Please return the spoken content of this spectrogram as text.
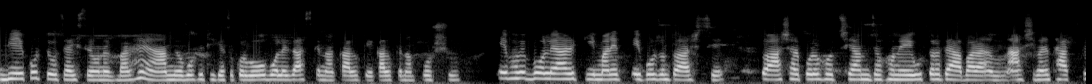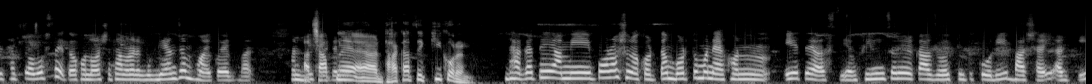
বিয়ে করতেও চাইছে অনেকবার হ্যাঁ? আমিও বলছি ঠিক আছে করব। ও বলে যে আজকে না কালকে কালকে না পরশু। এভাবে বলে আর কি মানে এ পর্যন্ত আসছে। তো আসার পরে হচ্ছে আমি যখন এই উত্তরাতে আবার আসি মানে থাকতে থাকতে অবস্থায় তখন ওর সাথে আমার অনেক গ্যাঞ্জাম হয় কয়েকবার। আচ্ছা আপনি ঢাকাতে কি করেন? ঢাকাতে আমি পড়াশোনা করতাম। বর্তমানে এখন ইয়েতে আসছি আমি ফিলিংসের কাজও একটু একটু করি বাসায় আর কি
